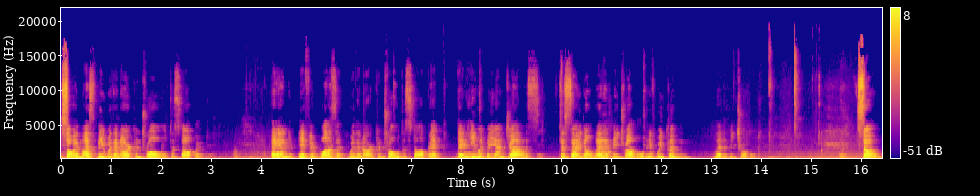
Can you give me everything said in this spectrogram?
So it must be within our control to stop it. And if it wasn't within our control to stop it, then he would be unjust to say, Don't let it be troubled if we couldn't let it be troubled. So,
